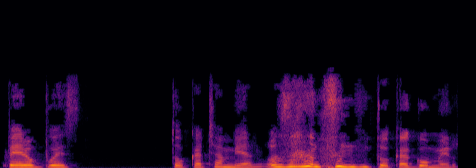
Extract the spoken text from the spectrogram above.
pero pues toca chambear, o sea, toca comer.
